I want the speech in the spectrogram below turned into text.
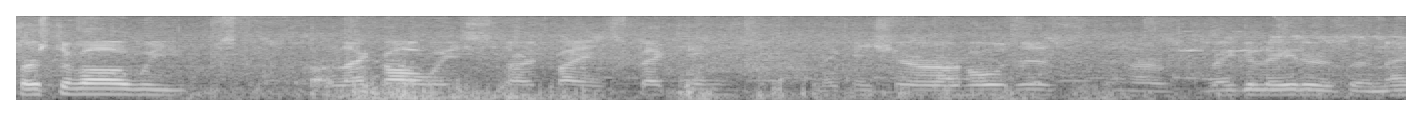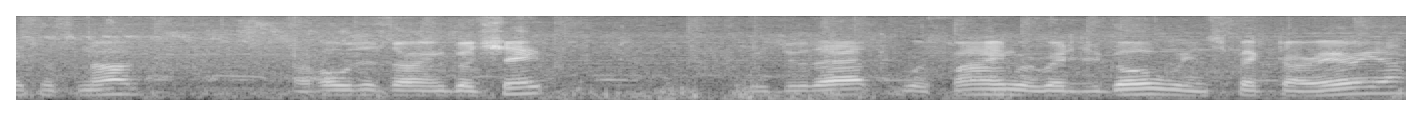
First of all, we, like always, start by inspecting, making sure our hoses and our regulators are nice and snug. Our hoses are in good shape. We do that, we're fine, we're ready to go. We inspect our area.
